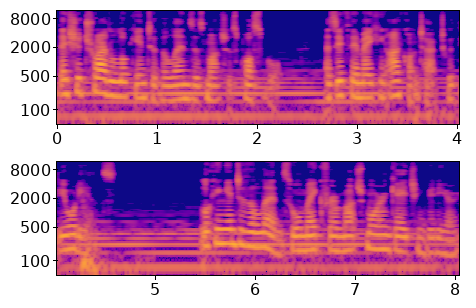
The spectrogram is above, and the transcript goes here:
they should try to look into the lens as much as possible, as if they're making eye contact with the audience. Looking into the lens will make for a much more engaging video.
